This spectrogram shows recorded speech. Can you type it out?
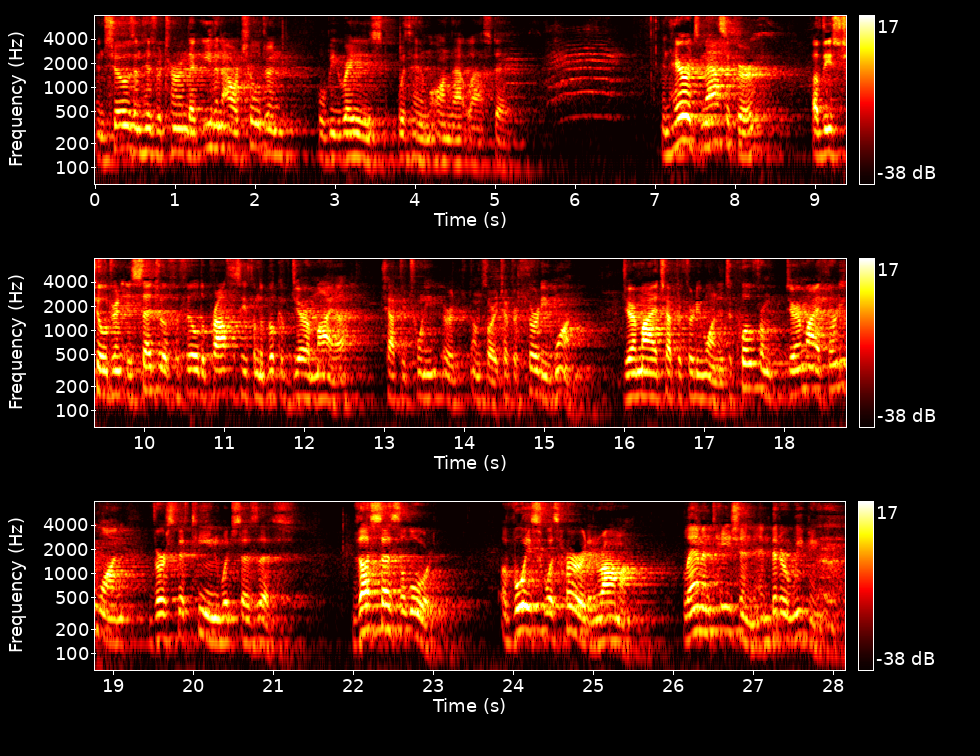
and shows in his return that even our children will be raised with him on that last day. And Herod's massacre of these children is said to have fulfilled a prophecy from the book of Jeremiah, chapter 20, or I'm sorry, chapter 31. Jeremiah chapter 31. It's a quote from Jeremiah 31, verse 15, which says this Thus says the Lord, a voice was heard in Ramah, lamentation and bitter weeping,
